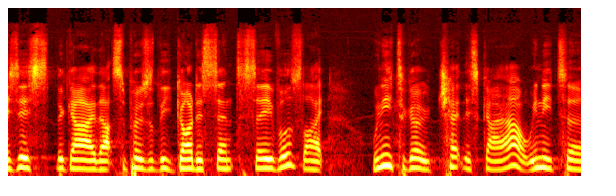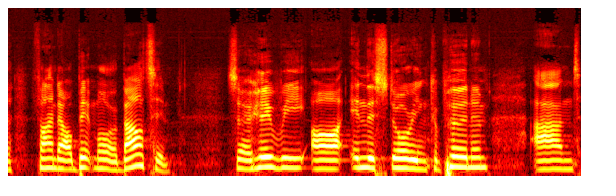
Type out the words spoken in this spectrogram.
is this the guy that supposedly God has sent to save us? Like, we need to go check this guy out. We need to find out a bit more about him. So here we are in this story in Capernaum, and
